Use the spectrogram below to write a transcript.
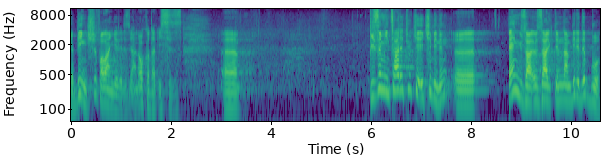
Ve bin kişi falan geliriz yani o kadar işsiziz. Ee, bizim İntihar Türkiye ekibinin e, en güzel özelliklerinden biri de bu.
